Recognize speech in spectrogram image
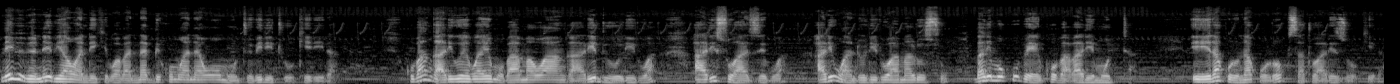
N'ebyo byonna ebyawandiikibwa bannabbi ku mwana w'omuntu birituukirira. Kubanga aliweebwayo mu baamawanga aliduulirwa aliswazibwa aliwandulirwa amalusu balimukuba enkuba balimutta era ku lunaku olwokusatu alizuukira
